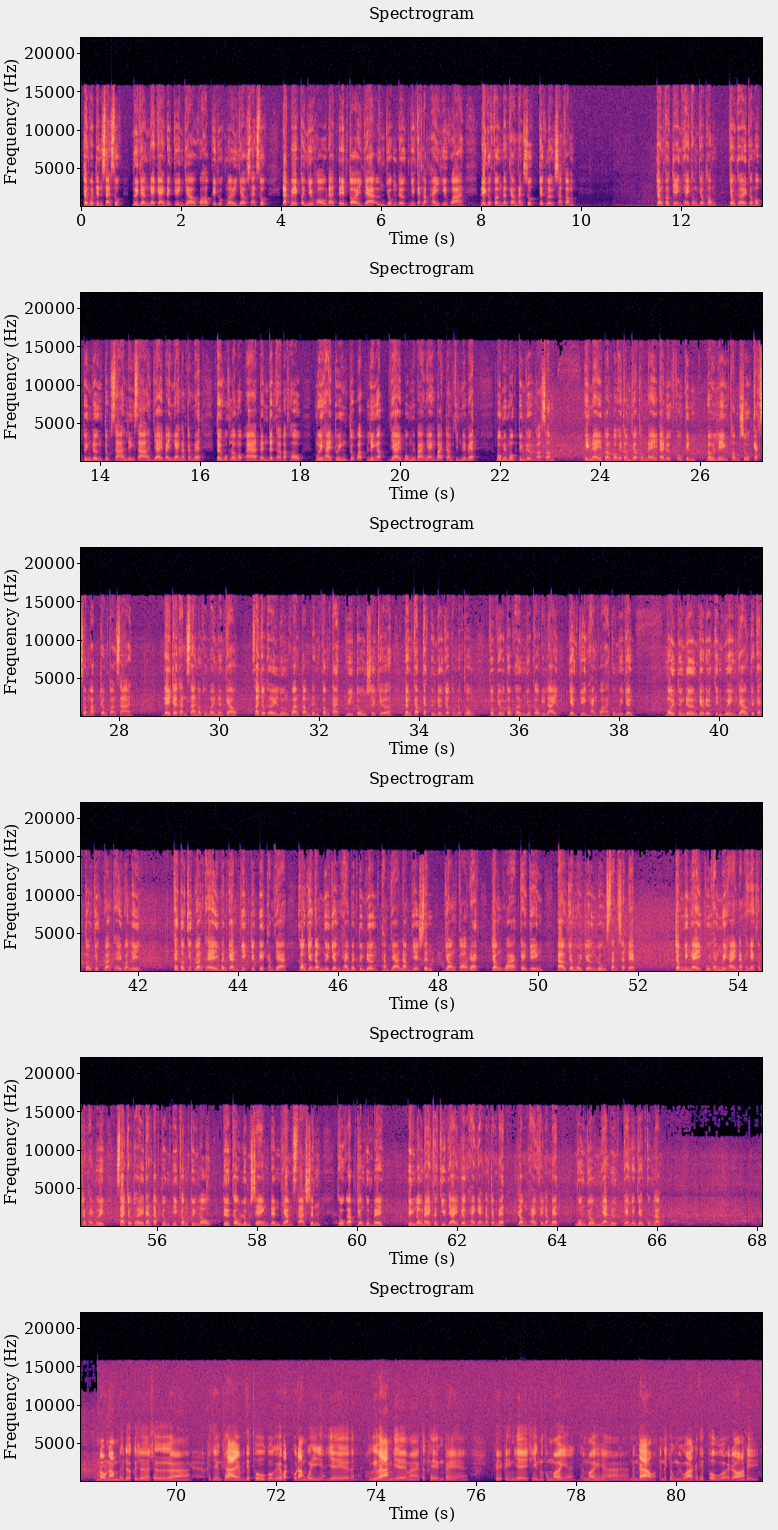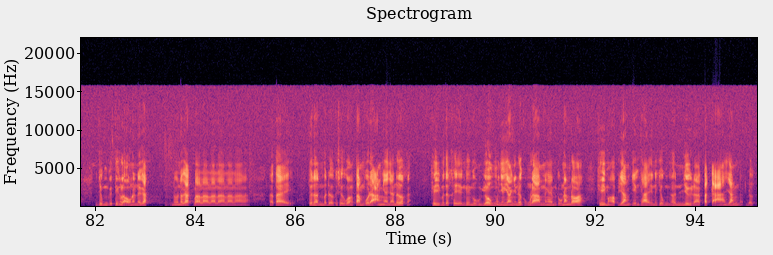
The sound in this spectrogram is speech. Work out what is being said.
Trong quá trình sản xuất, người dân ngày càng được chuyển giao khoa học kỹ thuật mới vào sản xuất, đặc biệt có nhiều hộ đã tìm tòi và ứng dụng được những cách làm hay hiệu quả để góp phần nâng cao năng suất, chất lượng sản phẩm. Trong phát triển hệ thống giao thông, Châu Thới có một tuyến đường trục xã liên xã dài 7.500m từ quốc lộ 1A đến đền thờ Bắc Hồ, 12 tuyến trục ấp liên ấp dài 43.390m, 41 tuyến đường ngõ xóm. Hiện nay, toàn bộ hệ thống giao thông này đã được phủ kính, nối liền thông suốt các xóm ấp trong toàn xã. Để trở thành xã nông thôn mới nâng cao, xã Châu Thới luôn quan tâm đến công tác duy tu sửa chữa, nâng cấp các tuyến đường giao thông nông thôn, phục vụ tốt hơn nhu cầu đi lại, vận chuyển hàng hóa của người dân. Mỗi tuyến đường đều được chính quyền giao cho các tổ chức đoàn thể quản lý. Các tổ chức đoàn thể bên cạnh việc trực tiếp tham gia, còn vận động người dân hai bên tuyến đường tham gia làm vệ sinh, dọn cỏ rác, trồng hoa, cây kiển, tạo cho môi trường luôn xanh sạch đẹp. Trong những ngày cuối tháng 12 năm 2020, xã Châu Thới đang tập trung thi công tuyến lộ từ cầu Lung Sen đến dàm xã Sính thuộc ấp Dòng Bướm B. Tuyến lộ này có chiều dài gần 2.500m, rộng 2,5m, nguồn vốn nhà nước và nhân dân cùng làm. Đầu năm thì được cái sự cái triển khai mà tiếp thu của cái kế hoạch của đảng quỹ về với ủy ban về mà thực hiện cái cái cái về xây dựng nông thôn mới nông mới uh, nâng cao thì nói chung thì qua cái tiếp thu rồi đó thì nói chung cái tiến lộ này nó rất nó nó rất là là là là là, là, là tệ. Cho nên mà được cái sự quan tâm của đảng nhà nhà nước khi mà thực hiện cái nguồn vốn mà nhân dân nhà nước cùng làm nó ngay mình cũng đắn đo. Khi mà hợp dân triển khai thì nói chung hình như là tất cả dân được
